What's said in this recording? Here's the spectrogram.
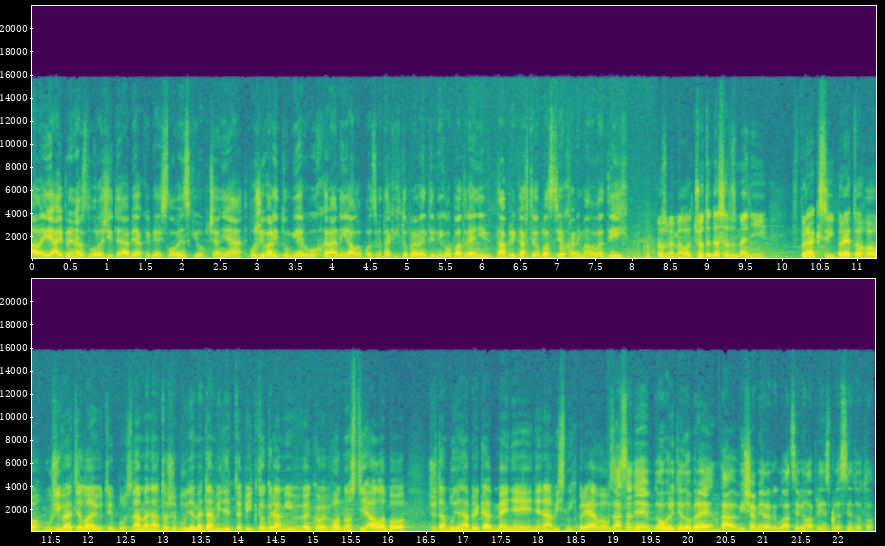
Ale je aj pre nás dôležité, aby aj slovenský občan občania požívali tú mieru ochrany alebo povedzme takýchto preventívnych opatrení, napríklad v tej oblasti ochrany maloletých. Rozumiem, ale čo teda sa zmení v praxi pre toho užívateľa YouTube? Znamená to, že budeme tam vidieť tie piktogramy vekovej vhodnosti, alebo že tam bude napríklad menej nenávisných prejavov? V zásade hovoríte dobre, tá vyššia miera regulácie mala priniesť presne toto.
